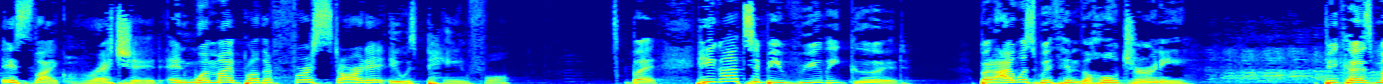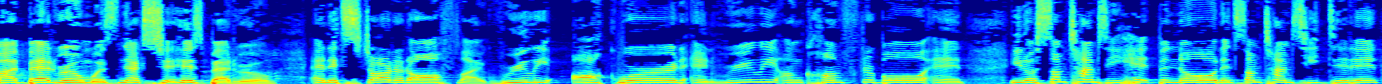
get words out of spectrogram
it's like wretched. And when my brother first started, it was painful. But he got to be really good. But I was with him the whole journey because my bedroom was next to his bedroom. And it started off like really awkward and really uncomfortable. And, you know, sometimes he hit the note and sometimes he didn't.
